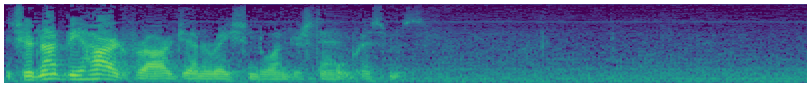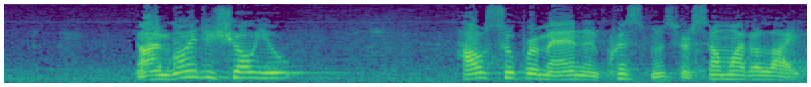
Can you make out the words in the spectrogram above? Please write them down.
It should not be hard for our generation to understand Christmas. Now, I'm going to show you how Superman and Christmas are somewhat alike.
